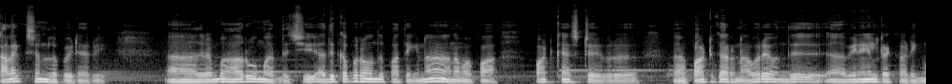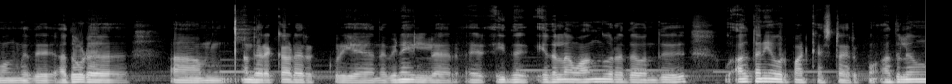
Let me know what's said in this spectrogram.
கலெக்ஷனில் போயிட்டார் அது ரொம்ப ஆர்வமாக இருந்துச்சு. அதுக்கப்புறம் வந்து பார்த்திங்கன்னா நம்ம பா பாட்காஸ்ட்டு ஒரு பாட்டுக்காரன் அவரே வந்து வினைல் ரெக்கார்டிங் வாங்கினது, அதோட அந்த ரெக்கார்டருக்குரிய அந்த வினைல்ல இது இதெல்லாம் வாங்குறத வந்து அது தனியாக ஒரு பாட்காஸ்ட்டாக இருக்கும். அதிலும்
